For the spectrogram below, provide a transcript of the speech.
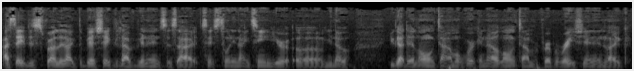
I say this is probably like the best shape that I've been in since I since 2019 year. Um, you know, you got that long time of working out, long time of preparation, and like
